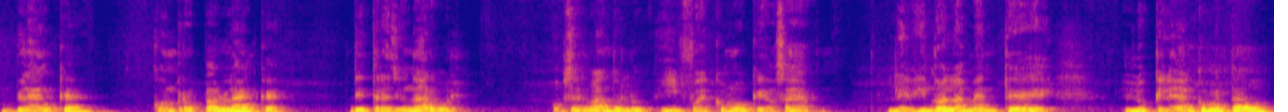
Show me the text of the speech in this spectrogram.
blanca, con ropa blanca, detrás de un árbol, observándolo. Y fue como que, o sea, le vino a la mente lo que le habían comentado.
